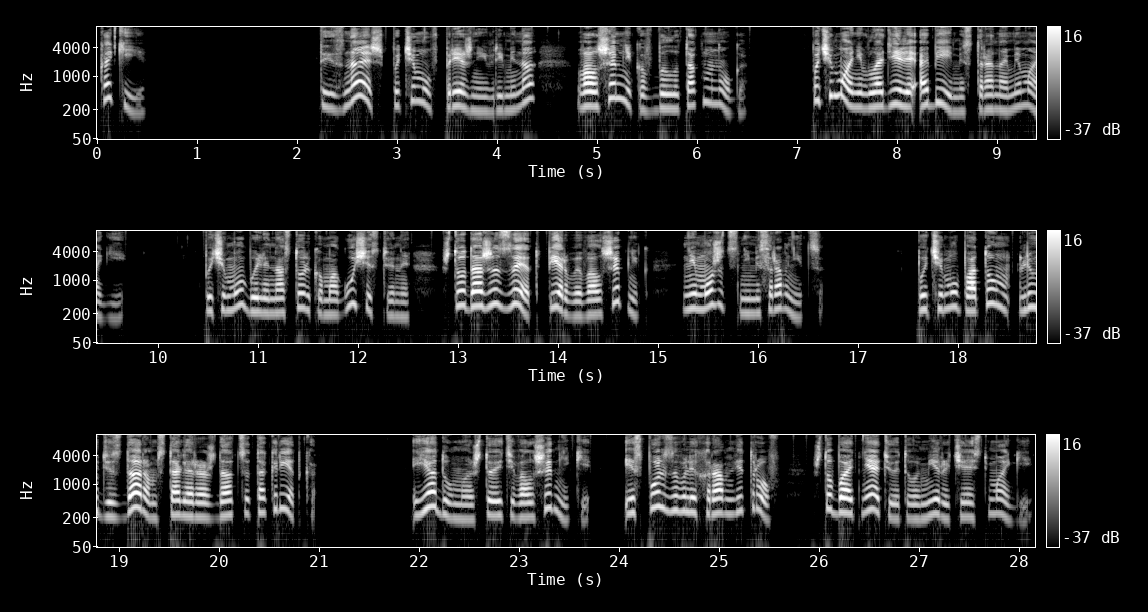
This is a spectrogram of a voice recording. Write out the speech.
Какие?» «Ты знаешь, почему в прежние времена волшебников было так много? Почему они владели обеими сторонами магии? Почему были настолько могущественны, что даже Зет, первый волшебник, не может с ними сравниться. Почему потом люди с даром стали рождаться так редко? Я думаю, что эти волшебники использовали храм ветров, чтобы отнять у этого мира часть магии.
